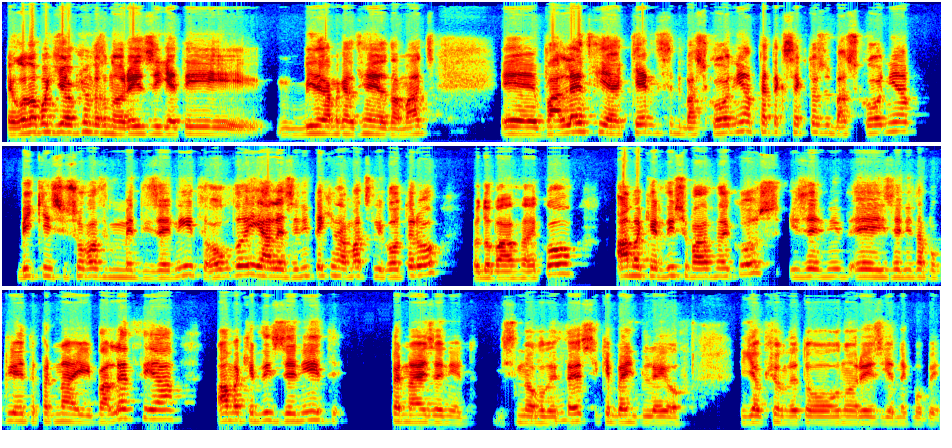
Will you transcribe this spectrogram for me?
Εγώ να πω και για όποιον δεν γνωρίζει, γιατί μπήκαμε κατευθείαν για τα μάτς. Ε, Βαλένθια κέρδισε την Πασκόνια, πέταξε εκτός την Πασκόνια, μπήκε στη σόβαθμη με τη Zenit 8η, αλλά η Zenit έχει ένα μάτς λιγότερο με τον Παναθηναϊκό. Άμα κερδίσει ο Παναθηναϊκός, η Zenit, ε, η Zenit αποκλείεται, περνάει η Βαλένθια. Άμα κερδίσει η Zenit, περνάει η Zenit στην 8η mm-hmm. θέση και μπαίνει playoff. για όποιον δεν το γνωρίζει για την εκπομπή.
